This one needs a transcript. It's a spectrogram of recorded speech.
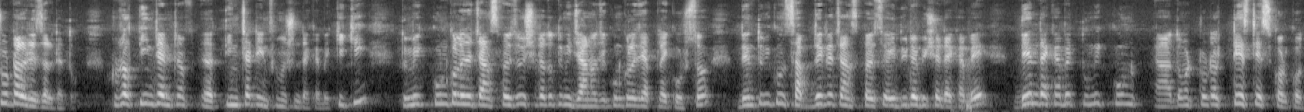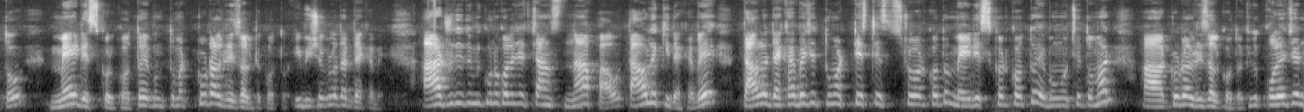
টোটাল রেজাল্ট এত। টোটাল তিনটা তিন চারটে ইনফরমেশন দেখাবে। কী কী? তুমি কোন কলেজে চান্স পেয়েছ সেটা তো তুমি জানো যে কোন কলেজে অ্যাপ্লাই করছ। দেন তুমি কোন সাবজেক্টে চান্স পেয়েছ এই দুইটা বিষয় দেখাবে। দেন দেখাবে তুমি কোন তোমার টোটাল টেস্ট স্কোর কত মেরিট স্কোর কত এবং তোমার টোটাল রেজাল্ট কত। এই বিষয়গুলো তার দেখাবে। আর যদি তুমি কোনো কলেজে চান্স না পাও, তাহলে কি দেখাবে? তাহলে দেখাবে যে তোমার টেস্ট স্কোর কত মেরিট স্কোর কত এবং হচ্ছে তোমার টোটাল রেজাল্ট কত। কিন্তু কলেজের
